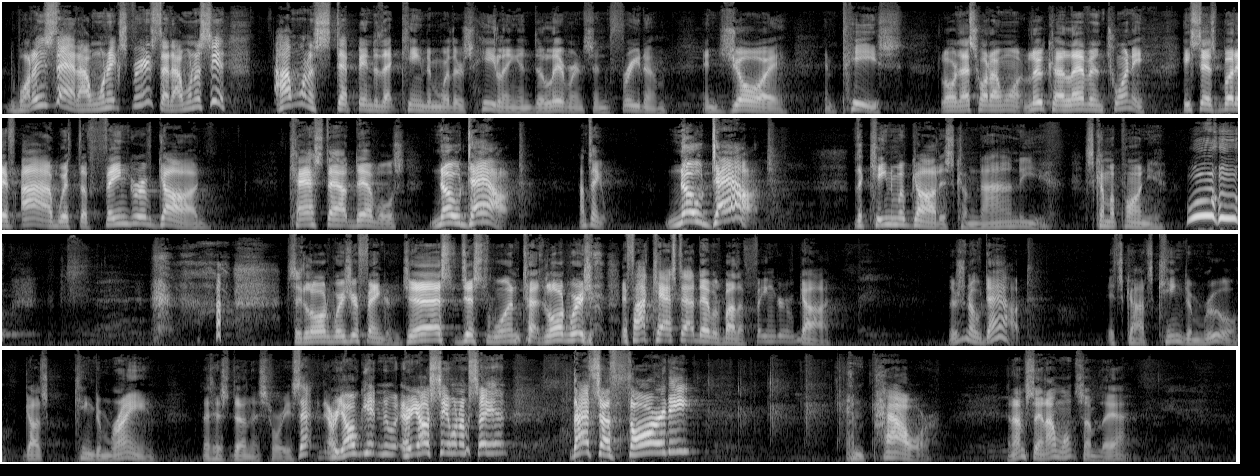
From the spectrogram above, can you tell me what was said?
what is that? I want to experience that. I want to see it. I want to step into that kingdom where there's healing and deliverance and freedom and joy and peace. Lord, that's what I want. Luke 11 20, he says, But if I, with the finger of God, cast out devils, no doubt, I'm thinking, no doubt, the kingdom of God has come nigh unto you. It's come upon you. Woohoo! Say, Lord, where's your finger? Just, just one touch. Lord, where's if I cast out devils by the finger of God? There's no doubt. It's God's kingdom rule, God's kingdom reign that has done this for you. Is that are y'all getting are y'all seeing what I'm saying? That's authority and power. And I'm saying I want some of that.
